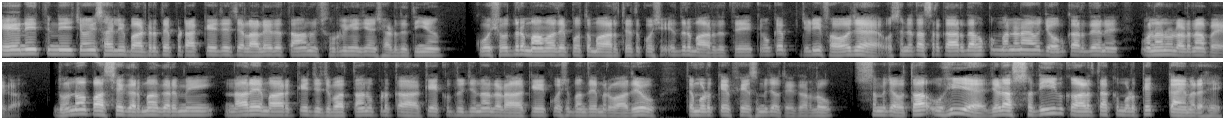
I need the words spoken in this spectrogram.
ਇਹ ਨਹੀਂ ਤਿੰਨੀ ਚੌਂ ਸਾਲੀ ਬਾਰਡਰ ਤੇ ਪਟਾਕੇ ਜੇ ਚਲਾ ਲਏ ਤੇ ਤਾਂ ਨੂੰ ਛੁਰਲੀਆਂ ਜੀਆਂ ਛੱਡ ਦਿੱਤੀਆਂ। ਕੁਛ ਉਧਰ ਮਾਵਾਂ ਦੇ ਪੁੱਤ ਮਾਰਤੇ ਤੇ ਕੁਛ ਇੱਧਰ ਮਾਰ ਦਿੱਤੇ, ਕਿਉਂਕਿ ਜਿਹੜੀ ਫੌਜ ਹੈ, ਉਸਨੇ ਤਾਂ ਸਰਕਾਰ ਦਾ ਹੁਕਮ ਮੰਨਣਾ ਹੈ, ਉਹ ਜੋਬ ਕਰਦੇ ਨੇ, ਉਹਨਾਂ ਨੂੰ ਲੜਨਾ ਪਏਗਾ। ਦੋਨੋਂ ਪਾਸੇ ਗਰਮਾ ਗਰਮੀ ਨਾਰੇ ਮਾਰ ਕੇ ਜਜ਼ਬਾਤਾਂ ਨੂੰ ਭੜਕਾ ਕੇ ਇੱਕ ਦੂਜੇ ਨਾਲ ਲੜਾ ਕੇ ਕੁਝ ਬੰਦੇ ਮਰਵਾ ਦਿਓ ਤੇ ਮੁੜ ਕੇ ਫੇਰ ਸਮਝੌਤੇ ਕਰ ਲਓ। ਸਮਝੌਤਾ ਉਹੀ ਹੈ ਜਿਹੜਾ ਸਦੀਵ ਕਾਲ ਤੱਕ ਮੁੜ ਕੇ ਕਾਇਮ ਰਹੇ।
